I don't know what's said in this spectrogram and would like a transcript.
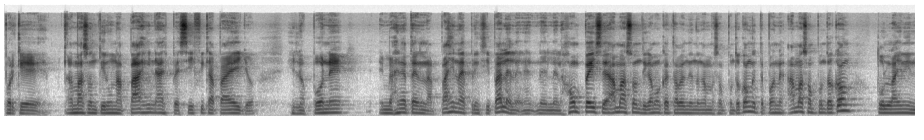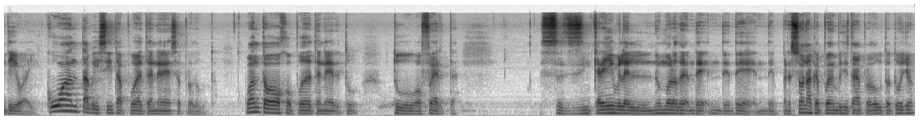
Porque Amazon tiene una página específica para ello y lo pone imagínate en la página principal, en, el homepage de Amazon, digamos que está vendiendo en Amazon.com y te pone Amazon.com, tu Lightning Deal ahí. ¿Cuánta visita puede tener ese producto? ¿Cuánto ojo puede tener tu, tu oferta? Es, increíble el número de, de, de, personas que pueden visitar el producto tuyo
